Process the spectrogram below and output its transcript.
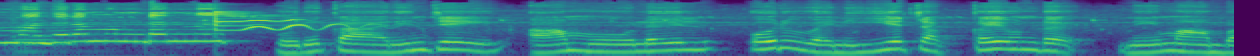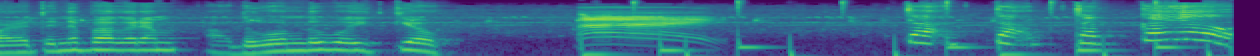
മധുരമുണ്ടെന്ന്. ഒരു കാര്യം ചെയ്. ആ മൂലയിൽ ഒരു വലിയ ചക്കയുണ്ട്. നീ മാമ്പഴത്തിന് പകരം അതുകൊണ്ട് പോയിക്കോ ചക്കയോ?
